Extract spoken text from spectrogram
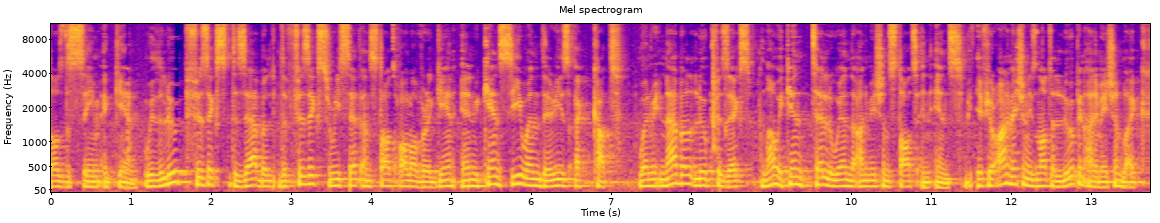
does the same again. With loop physics disabled, the physics reset and start all over again and we can see when there is a cut when we enable loop physics, now we can tell when the animation starts and ends. If your animation is not a looping animation like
